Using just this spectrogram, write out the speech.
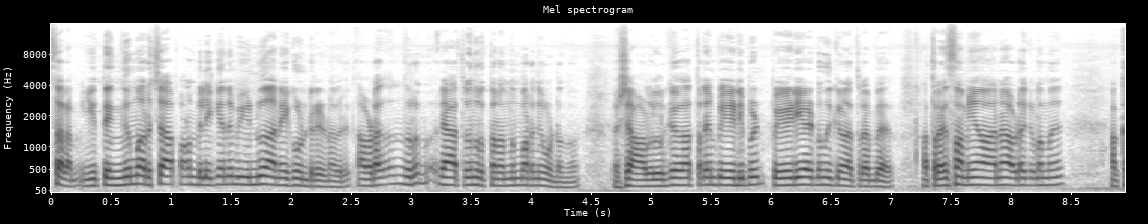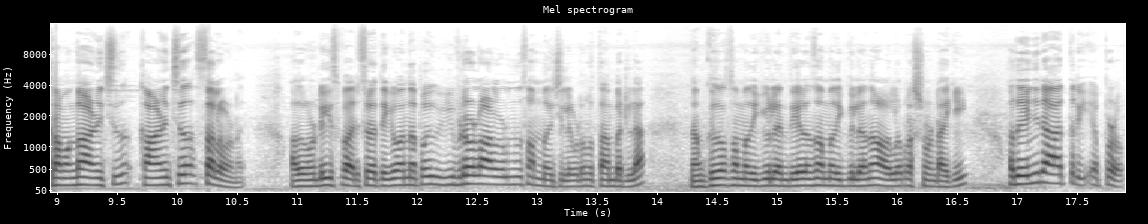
സ്ഥലം ഈ തെങ്ങ് മറിച്ച് ആ പറമ്പിലേക്ക് തന്നെ വീണ്ടും ആനയെ കൊണ്ടുവരണം അവർ. അവിടെ രാത്രി നിർത്തണം എന്നും പറഞ്ഞു കൊണ്ടുവന്നു. പക്ഷേ ആളുകൾക്ക് അത്രയും പേടി പേടിയായിട്ട് നിൽക്കണം അത്രയും പേർ. അത്രയും സമയം ആന അവിടെ കിടന്ന് അക്രമം കാണിച്ച് കാണിച്ച സ്ഥലമാണ്. അതുകൊണ്ട് ഈ പരിസരത്തേക്ക് വന്നപ്പോൾ ഇവിടെയുള്ള ആളുകളൊന്നും സമ്മതിച്ചില്ല. ഇവിടെ നിർത്താൻ പറ്റില്ല. നമുക്ക് സമ്മതിക്കില്ല എന്തെങ്കിലും സമ്മതിക്കില്ല എന്ന് ആളുകൾ പ്രശ്നം ഉണ്ടാക്കി അത് കഴിഞ്ഞ് രാത്രി എപ്പോഴും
